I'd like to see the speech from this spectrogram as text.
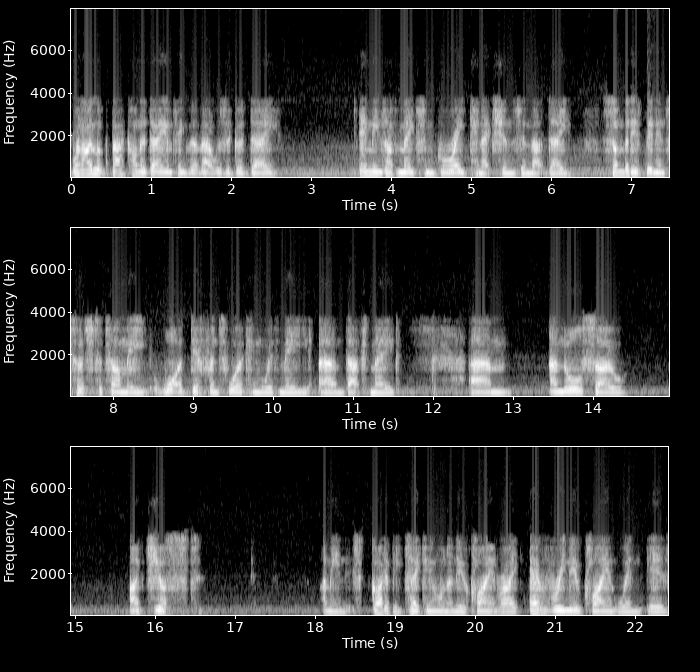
When I look back on a day and think that that was a good day, it means I've made some great connections in that day. Somebody's been in touch to tell me what a difference working with me um, that's made. Um, and also, I've just I mean, it's got to be taking on a new client, right? Every new client win is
